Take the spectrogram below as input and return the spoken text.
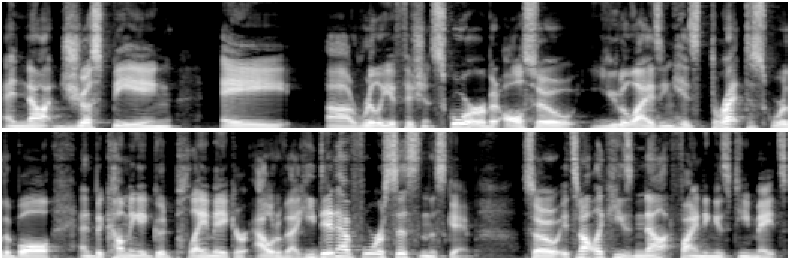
and not just being a uh, really efficient scorer, but also utilizing his threat to score the ball and becoming a good playmaker out of that. He did have four assists in this game. So it's not like he's not finding his teammates,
